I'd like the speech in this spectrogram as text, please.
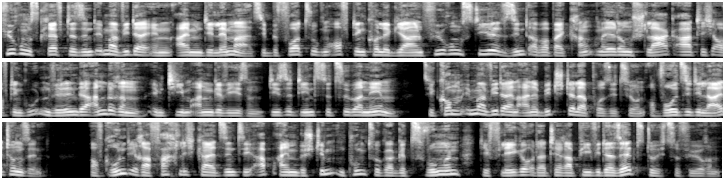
Führungskräfte sind immer wieder in einem Dilemma. Sie bevorzugen oft den kollegialen Führungsstil, sind aber bei Krankmeldungen schlagartig auf den guten Willen der anderen im Team angewiesen, diese Dienste zu übernehmen. Sie kommen immer wieder in eine Bittstellerposition, obwohl sie die Leitung sind. Aufgrund ihrer Fachlichkeit sind sie ab einem bestimmten Punkt sogar gezwungen, die Pflege oder Therapie wieder selbst durchzuführen.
